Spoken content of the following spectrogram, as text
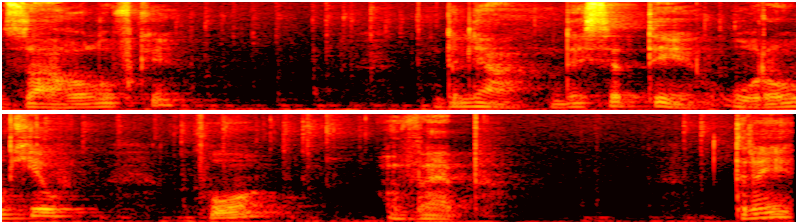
заголовки для 10 уроків по веб 3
